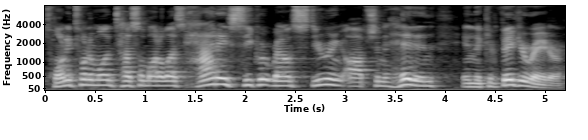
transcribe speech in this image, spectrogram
2021 Tesla Model S had a secret round steering option hidden in the configurator.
